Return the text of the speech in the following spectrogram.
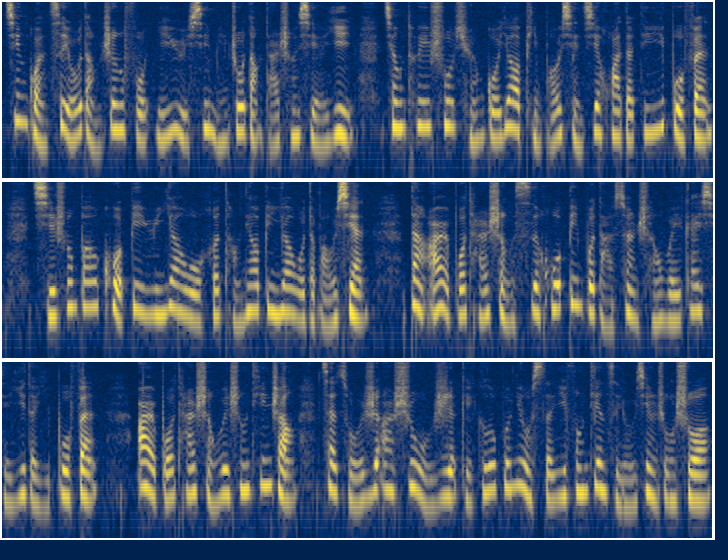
尽管自由党政府已与新民主党达成协议，将推出全国药品保险计划的第一部分，其中包括避孕药物和糖尿病药物的保险，但阿尔伯塔省似乎并不打算成为该协议的一部分。阿尔伯塔省卫生厅长在昨日二十五日给 Global News 的一封电子邮件中说：“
